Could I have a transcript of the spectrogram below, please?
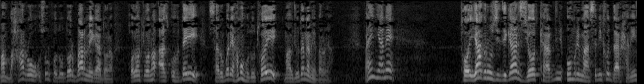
ман ба ҳар роҳу усул ҳудуддор бармегардонам ҳолон ки онҳо аз уҳдаи сарубари ҳамон ҳудудҳои мавҷуда намебароянд ва ин яъне то як рӯзи дигар зиёд кардани умри мансаби худ дар ҳамин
